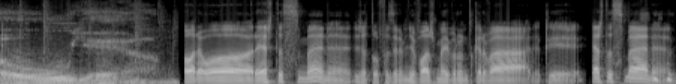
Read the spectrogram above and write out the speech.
Oh yeah. Ora, ora, esta semana, já estou a fazer a minha voz meio Bruno de Carvalho, que esta semana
